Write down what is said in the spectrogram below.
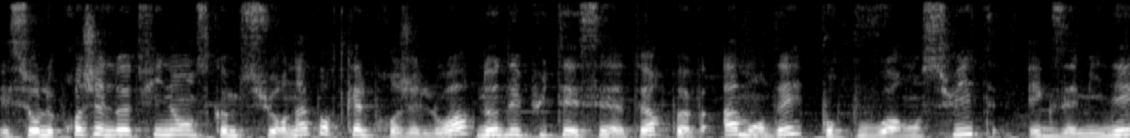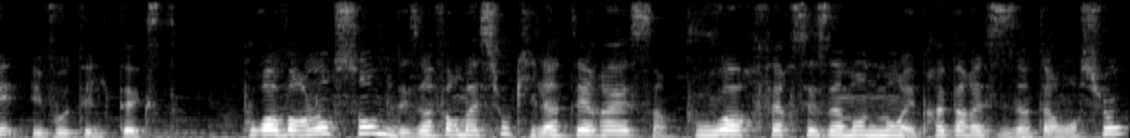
Et sur le projet de loi de finances, comme sur n'importe quel projet de loi, nos députés et sénateurs peuvent amender pour pouvoir ensuite examiner et voter le texte. Pour avoir l'ensemble des informations qui l'intéressent, pouvoir faire ses amendements et préparer ses interventions,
